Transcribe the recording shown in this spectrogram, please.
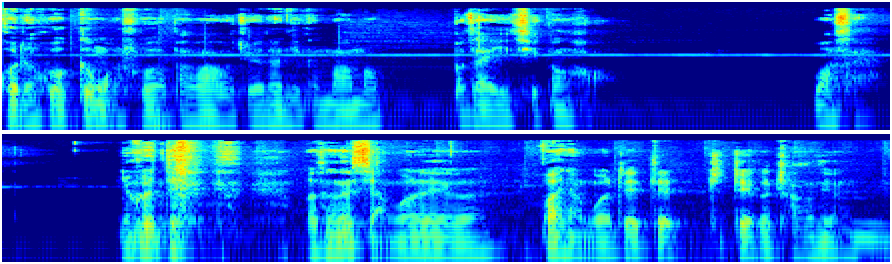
或者或跟我说，爸爸，我觉得你跟妈妈不在一起更好。哇塞，你说这，我曾经想过这个，幻想过这这这这个场景，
